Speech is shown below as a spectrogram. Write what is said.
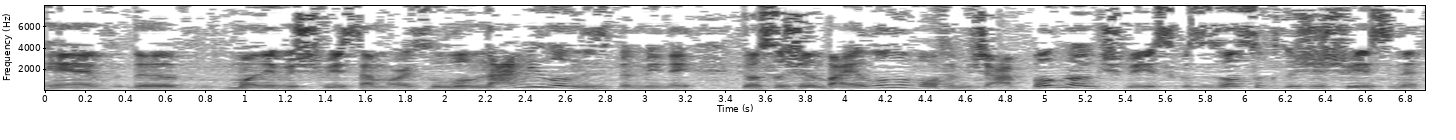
have the money of a shvius tam arts. Nami ben mine. You also shouldn't buy a lulav off him. Shab both no shvius because there's also kedusha shvius in it.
